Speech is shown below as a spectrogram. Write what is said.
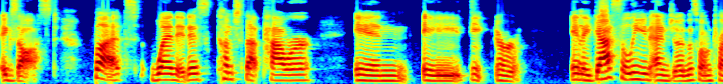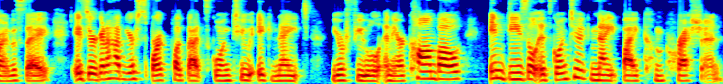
exhaust. But when it is comes to that power in a deep or in a gasoline engine, that's what I'm trying to say, is you're going to have your spark plug that's going to ignite your fuel and air combo. In diesel, it's going to ignite by compression.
